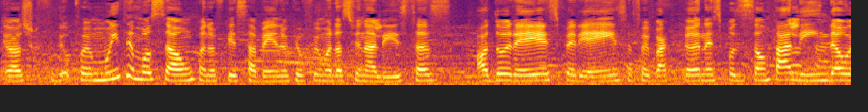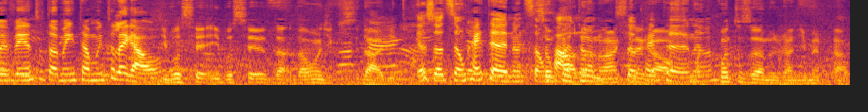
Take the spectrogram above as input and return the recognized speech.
Eu acho que foi muita emoção quando eu fiquei sabendo que eu fui uma das finalistas. Adorei a experiência, foi bacana, a exposição tá linda, o evento também tá muito legal. E você, e você da, da onde, que cidade? Eu sou de São Caetano, de São, São Paulo. Caetano, ah, que São legal. Caetano. Quantos anos já de mercado?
